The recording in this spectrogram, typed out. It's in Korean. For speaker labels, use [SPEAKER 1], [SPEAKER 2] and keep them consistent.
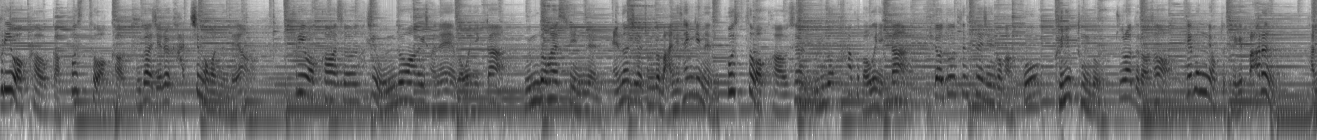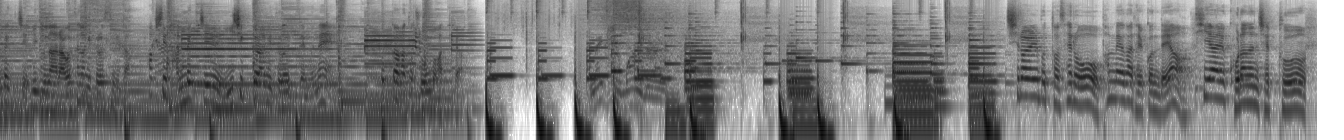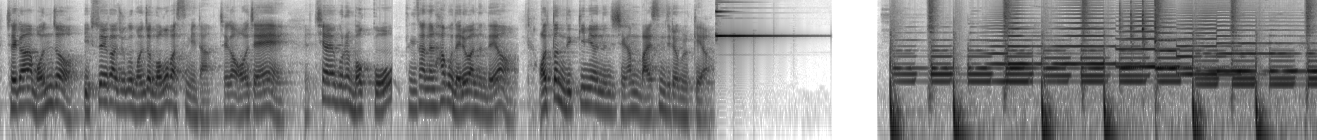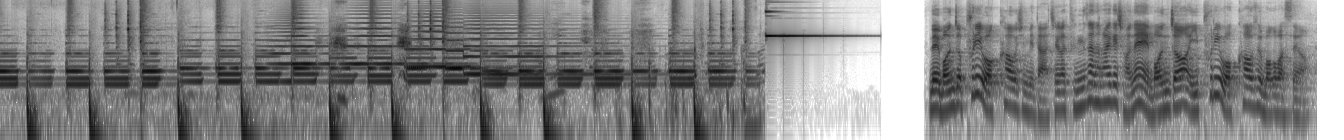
[SPEAKER 1] pre-workout과 post-workout 두 가지를 같이 먹었는데요. pre-workout은 확실히 운동하기 전에 먹으니까 운동할 수 있는 에너지가 좀 더 많이 생기는 post-workout은 운동하고 먹으니까 뼈도 튼튼해지는 것 같고 근육통도 줄어들어서 회복력도 되게 빠른 단백질이구나 라고 생각이 들었습니다. 확실히 단백질 20g이 들어있기 때문에 효과가 더 좋은 것 같아요. 7월부터 새로 판매가 될 건데요. TR 고라는 제품 제가 먼저 입수해 가지고 먼저 먹어봤습니다. 제가 어제 TR 고를 먹고 등산을 하고 내려왔는데요. 어떤 느낌이었는지 제가 한번 말씀드려 볼게요. 네, 먼저 pre-workout입니다. 제가 등산을 하기 전에 먼저 이 pre-workout을 먹어봤어요.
